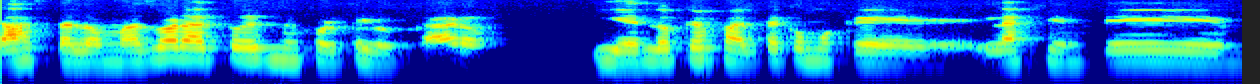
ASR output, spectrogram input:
hasta lo más barato es mejor que lo caro y es lo que falta como que la gente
